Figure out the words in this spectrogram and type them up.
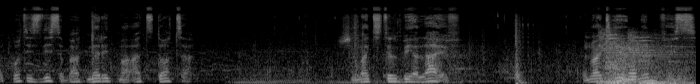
But what is this about Meritmaat's daughter? She might still be alive. And right here in Memphis.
